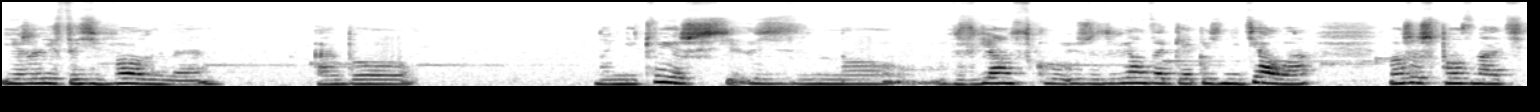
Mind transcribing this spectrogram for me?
jeżeli jesteś wolny albo no nie czujesz się no, w związku, że związek jakoś nie działa, możesz poznać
